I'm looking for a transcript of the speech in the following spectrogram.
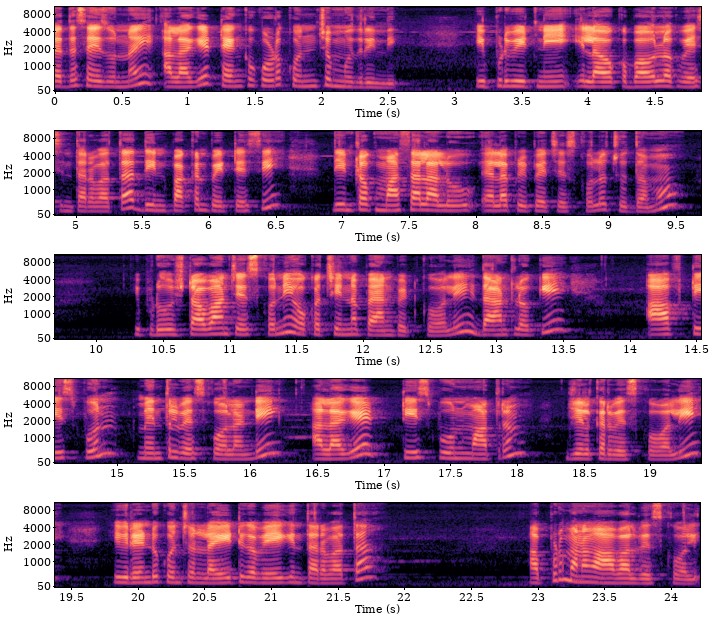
పెద్ద సైజు ఉన్నాయి. అలాగే టెంక కూడా కొంచెం ముదిరింది. ఇప్పుడు వీటిని ఇలా ఒక బౌల్లోకి వేసిన తర్వాత దీని పక్కన పెట్టేసి దీంట్లో మసాలాలు ఎలా ప్రిపేర్ చేసుకోవాలో చూద్దాము. ఇప్పుడు స్టవ్ ఆన్ చేసుకొని ఒక చిన్న ప్యాన్ పెట్టుకోవాలి. దాంట్లోకి హాఫ్ టీ స్పూన్ మెంతులు వేసుకోవాలండి. అలాగే టీ స్పూన్ మాత్రం జీలకర్ర వేసుకోవాలి. ఇవి రెండు కొంచెం లైట్గా వేగిన తర్వాత అప్పుడు మనం ఆవాలు వేసుకోవాలి.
